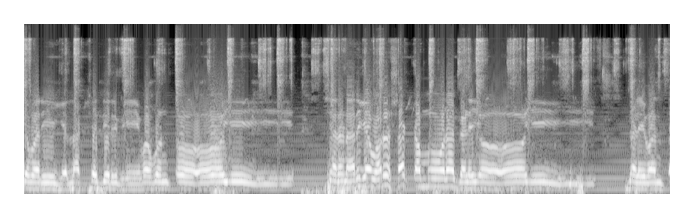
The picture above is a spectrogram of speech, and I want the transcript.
ಇವರಿಗೆ ಲಕ್ಷ ದಿರ್ವೇವ ಉಂಟೋ ಈ. ಶರಣರಿಗೆ ವರ್ಷಕ್ಕ ಮೂರ ಬೆಳೆಯೋ ಈ. ಬೆಳೆಯುವಂತ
